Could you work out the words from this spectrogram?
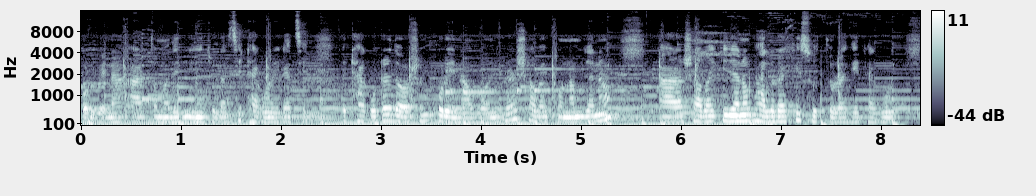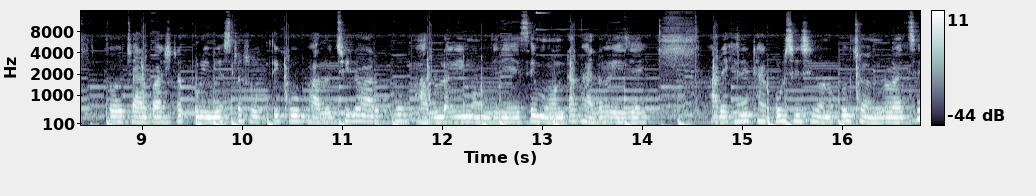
করবে না। আর তোমাদের নিয়ে চলে আসছি ঠাকুরের কাছে। তো ঠাকুরটা দর্শন করে নাও বন্ধুরা। সবাই প্রণাম জানাও আর সবাইকে যেন ভালো রাখে, সুস্থ রাখে ঠাকুর। তো চারপাশটা, পরিবেশটা সত্যি খুব ভালো ছিল, আর খুব ভালো লাগে মন্দিরে এসে, মনটা ভালো হয়ে যায়। আর এখানে ঠাকুর শ্রী শ্রী অনুকূল চন্দ্র আছে,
